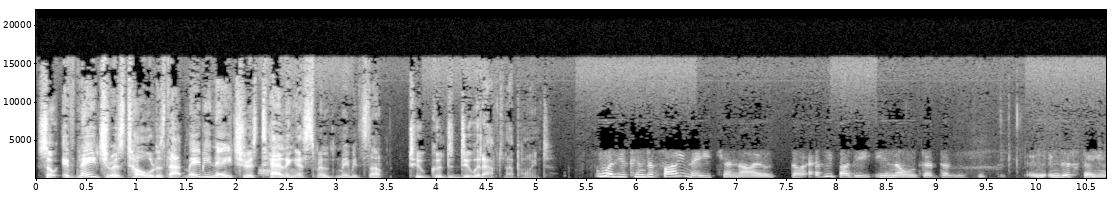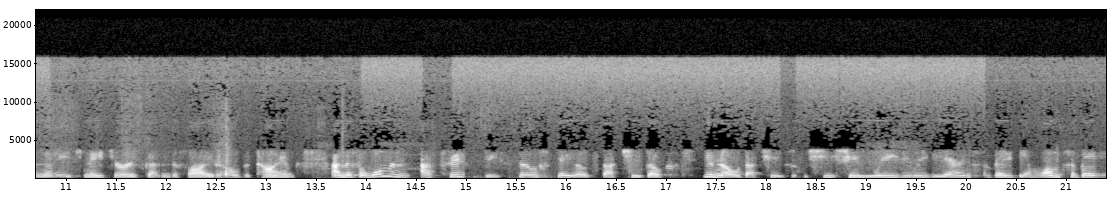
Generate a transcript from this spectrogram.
So if nature has told us that, maybe nature is telling us, well, maybe it's not too good to do it after that point. Well, you can defy nature now. So everybody, you know, that, that in, in this day and age, nature is getting defied all the time. And if a woman at fifty still feels that she's, a, you know, that she's she she really really earns a baby and wants a baby,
